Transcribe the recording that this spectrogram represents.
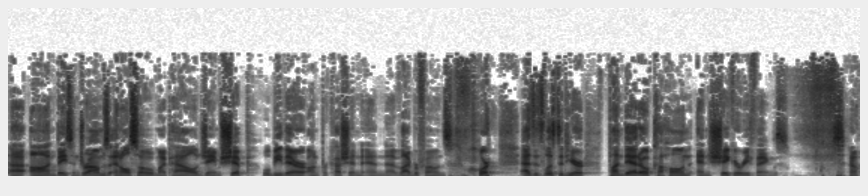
Uh, on bass and drums, and also my pal James Shipp will be there on percussion and uh, vibraphones, or as it's listed here, pandero, cajon, and shakery things. So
